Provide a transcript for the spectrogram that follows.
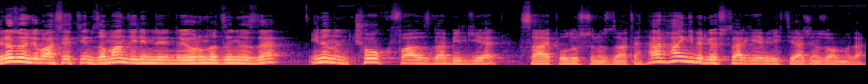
biraz önce bahsettiğim zaman dilimlerinde yorumladığınızda inanın çok fazla bilgiye sahip olursunuz zaten. Herhangi bir göstergeye bile ihtiyacınız olmadan.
